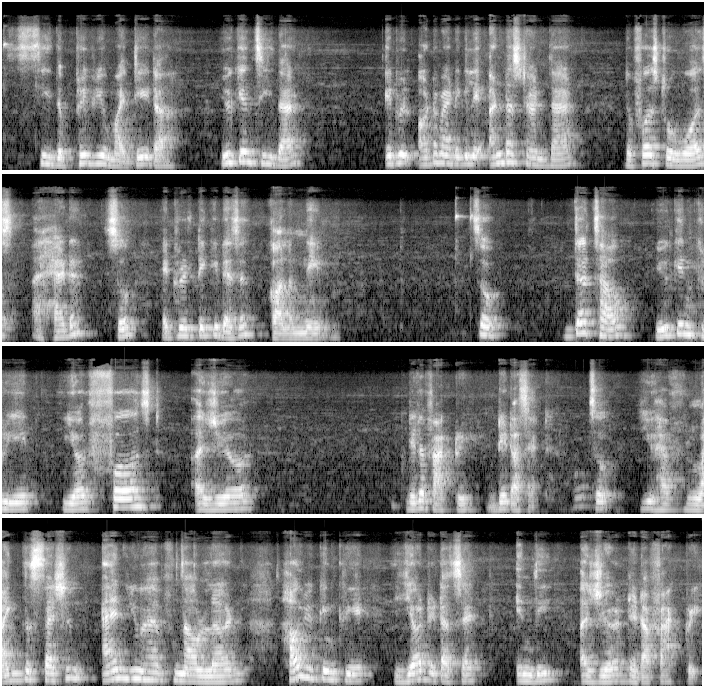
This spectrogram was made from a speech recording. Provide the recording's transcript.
see the preview of my data, you can see that it will automatically understand that the first row was a header, so it will take it as a column name. So that's how you can create your first Azure Data Factory dataset. So you have liked the session and you have now learned how you can create your dataset in the Azure Data Factory.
